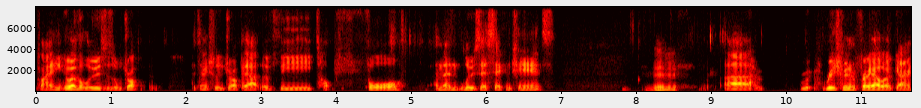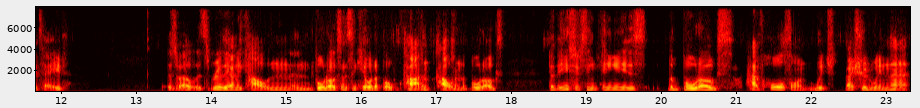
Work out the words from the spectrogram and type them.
playing. Whoever loses will drop potentially drop out of the top four and then lose their second chance. Hmm. Uh, R- Richmond and Freo are guaranteed as well. It's really only Carlton and Bulldogs and St Kilda, Carlton, Carlton and the Bulldogs. But the interesting thing is the Bulldogs have Hawthorn, which they should win that.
